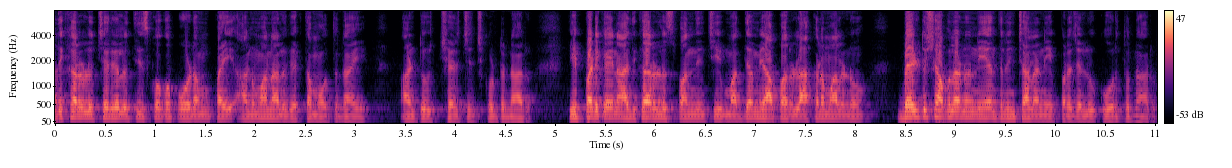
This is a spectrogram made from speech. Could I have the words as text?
అధికారులు చర్యలు తీసుకోకపోవడంపై అనుమానాలు వ్యక్తమవుతున్నాయి అంటూ చర్చించుకుంటున్నారు. ఇప్పటికైనా అధికారులు స్పందించి మద్యం వ్యాపారుల అక్రమాలను బెల్ట్ షాపులను నియంత్రించాలని ప్రజలు కోరుతున్నారు.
